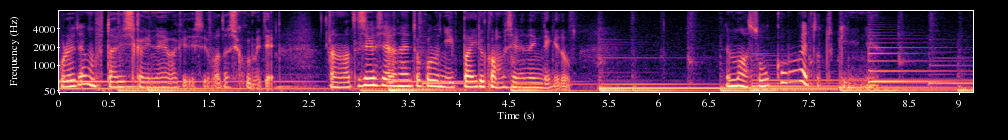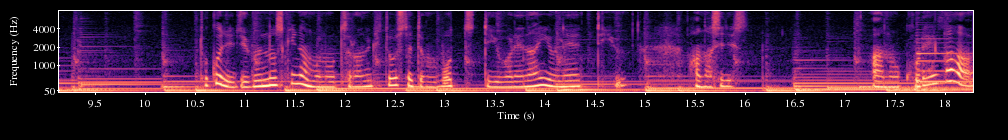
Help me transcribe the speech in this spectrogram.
これでも2人しかいないわけですよ私含めて。あの私が知らないところにいっぱいいるかもしれないんだけど。でまあそう考えた時にね特に自分の好きなものを貫き通しててもぼっちって言われないよねっていう話です。あのこれが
